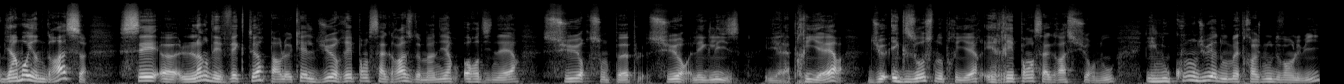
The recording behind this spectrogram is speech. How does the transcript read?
Eh Bien, un moyen de grâce, c'est euh, l'un des vecteurs par lequel Dieu répand sa grâce de manière ordinaire sur son peuple, sur l'Église. Il y a la prière, Dieu exauce nos prières et répand sa grâce sur nous. Il nous conduit à nous mettre à genoux devant lui.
